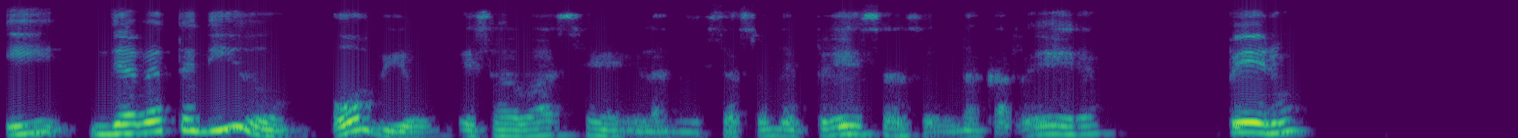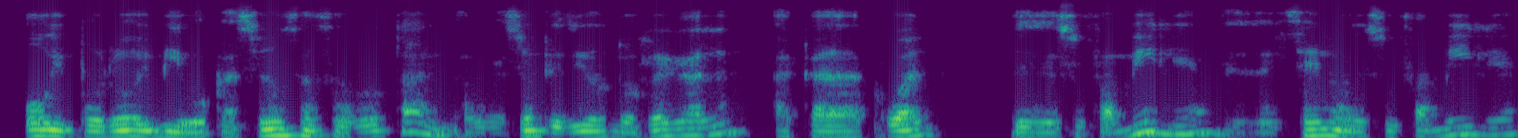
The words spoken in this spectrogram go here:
y de haber tenido, obvio, esa base en la administración de empresas, en una carrera, pero hoy por hoy mi vocación sacerdotal, la vocación que Dios nos regala a cada cual desde su familia, desde el seno de su familia,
